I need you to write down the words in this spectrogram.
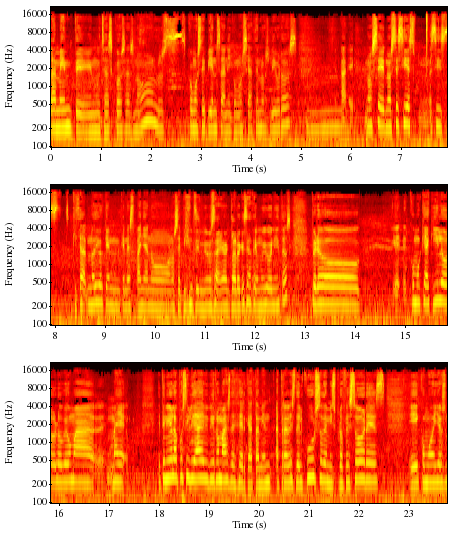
la mente en muchas cosas, ¿no? Los, cómo se piensan y cómo se hacen los libros. Mm. No sé, no sé si es, si quizá, no digo que en, que en España no, no, se piensen, no sé, claro que se hacen muy bonitos, pero eh, como que aquí lo, lo veo más, más, he tenido la posibilidad de vivirlo más de cerca, también a través del curso, de mis profesores, eh, como ellos,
